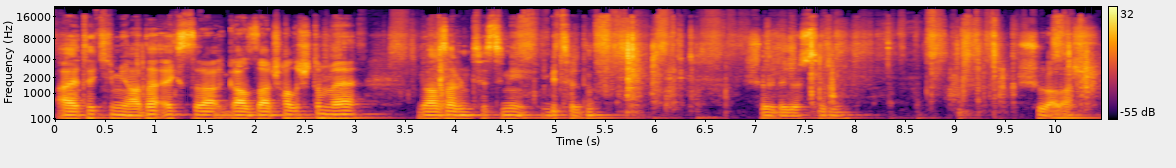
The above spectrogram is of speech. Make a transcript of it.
AYT kimyada ekstra gazlar çalıştım ve gazlar ünitesini bitirdim. Şöyle göstereyim. Şuralar.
